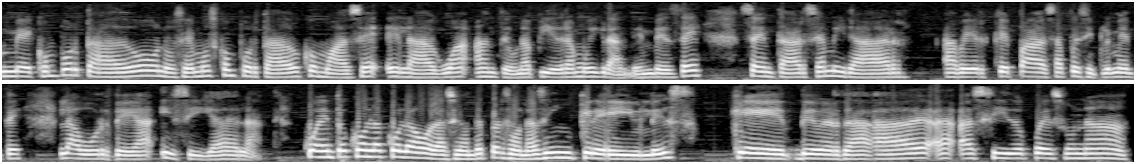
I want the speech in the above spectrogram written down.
me he comportado, nos hemos comportado como hace el agua ante una piedra muy grande. En vez de sentarse a mirar a ver qué pasa, pues simplemente la bordea y sigue adelante. Cuento con la colaboración de personas increíbles que de verdad ha, sido pues una,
